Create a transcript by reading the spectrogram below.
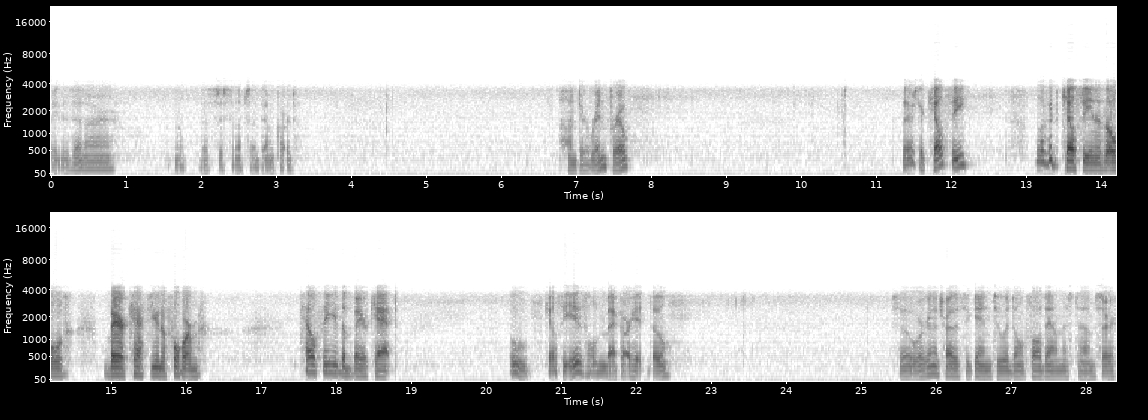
Wait, is that our Nope, that's just an upside down card. Hunter Renfrow. There's a Kelce. Look at Kelce in his old Bearcat uniform. Kelce the Bearcat. Ooh, Kelce is holding back our hit though. So we're going to try this again, Tua. Don't fall down this time, sir.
